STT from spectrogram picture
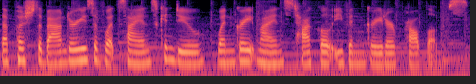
that push the boundaries of what science can do when great minds tackle even greater problems.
